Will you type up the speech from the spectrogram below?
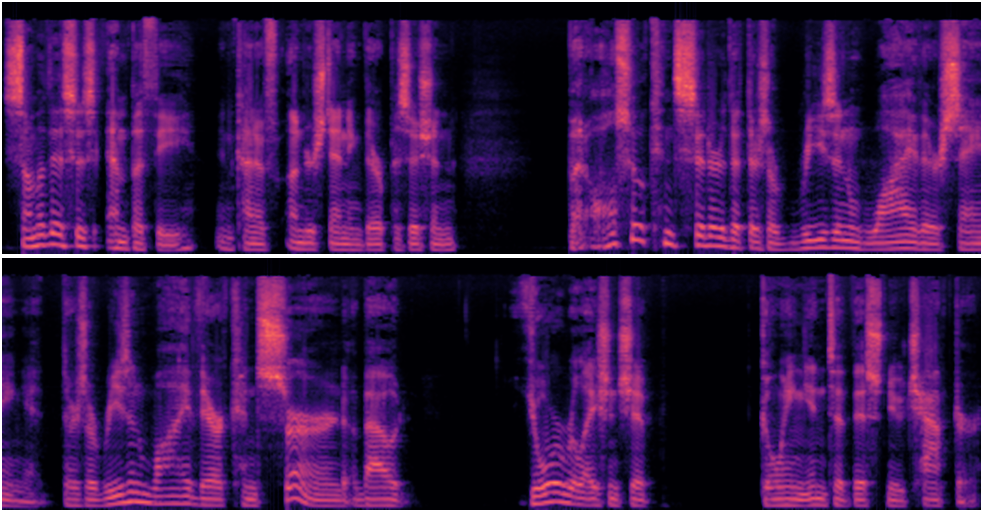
Some of this is empathy and kind of understanding their position, but also consider that there's a reason why they're saying it. There's a reason why they're concerned about your relationship going into this new chapter.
